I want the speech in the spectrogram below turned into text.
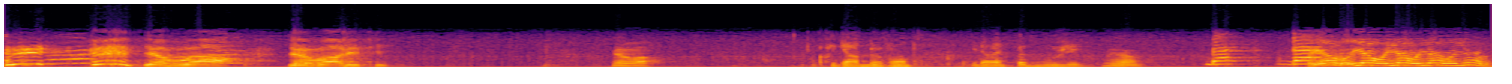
Viens voir, viens voir Lucie. Viens voir. Regarde le ventre, il arrête pas de bouger. Regarde. Bah, bah, Regarde, regarde, regarde, regarde, regarde.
